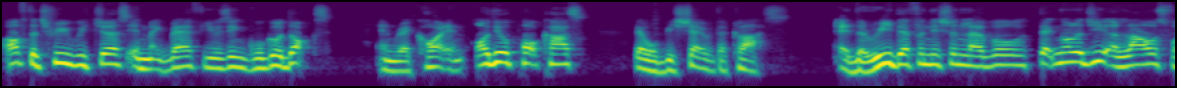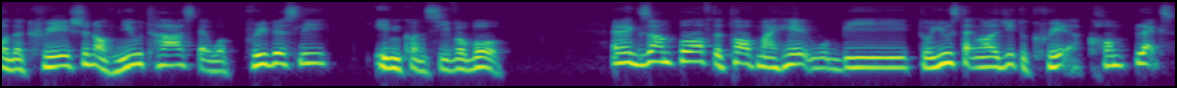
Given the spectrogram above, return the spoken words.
of the three witches in Macbeth using Google Docs and record an audio podcast that will be shared with the class. At the redefinition level, technology allows for the creation of new tasks that were previously inconceivable. An example off the top of my head would be to use technology to create a complex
